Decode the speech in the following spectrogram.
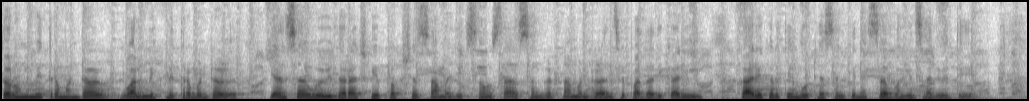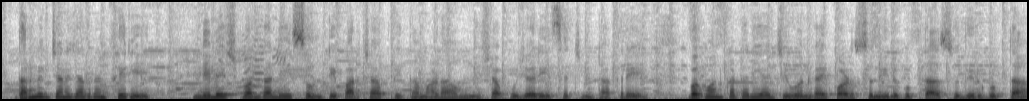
तरुण मित्रमंडळ वाल्मिक मित्रमंडळ यांसह विविध राजकीय पक्ष सामाजिक संस्था संघटना मंडळांचे पदाधिकारी कार्यकर्ते मोठ्या संख्येने सहभागी झाले होते. धार्मिक जनजागरण फेरीत निलेश बंगाली सोनटीपारच्या प्रीतम आढाव निशा पुजारी सचिन ठाकरे भगवान कटारिया जीवन गायकवाड सुनील गुप्ता सुधीर गुप्ता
